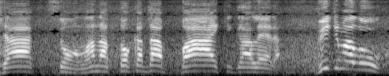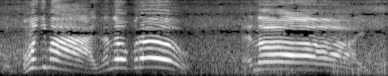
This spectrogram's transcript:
Jackson, lá na toca da bike, galera. Vídeo maluco, bom demais, não é não, bro? É nóis!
